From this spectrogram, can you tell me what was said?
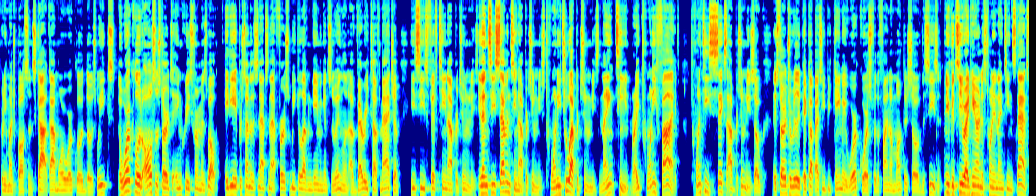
Pretty much Boston Scott got more workload those weeks. The workload also started to increase for him as well. 88% of the snaps in that first week 11 game against New England, a very tough matchup. He sees 15 opportunities. He then sees 17 opportunities, 22 opportunities, 19, right? 25. 26 opportunities. So they started to really pick up as he became a workhorse for the final month or so of the season. You can see right here in his 2019 stats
